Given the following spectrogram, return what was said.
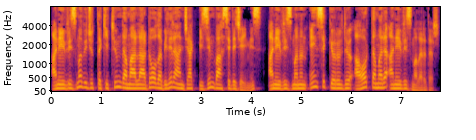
Anevrizma vücuttaki tüm damarlarda olabilir ancak bizim bahsedeceğimiz, anevrizmanın en sık görüldüğü aort damarı anevrizmalarıdır.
